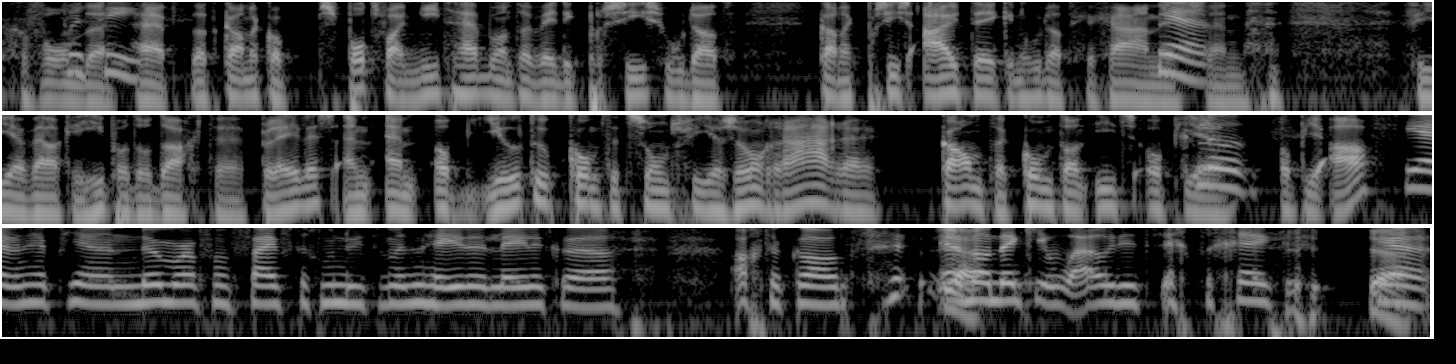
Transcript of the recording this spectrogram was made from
gevonden precies. hebt. Dat kan ik op Spotify niet hebben, want dan weet ik precies hoe dat... kan ik precies uittekenen hoe dat gegaan is. En via welke hyperdoordachte playlist. En, en op YouTube komt het soms via zo'n rare kanten... komt dan iets op je, Klopt. op je af. Ja, dan heb je een nummer van 50 minuten met een hele lelijke achterkant. en Ja. dan denk je, wauw, dit is echt te gek. Ja. ja.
